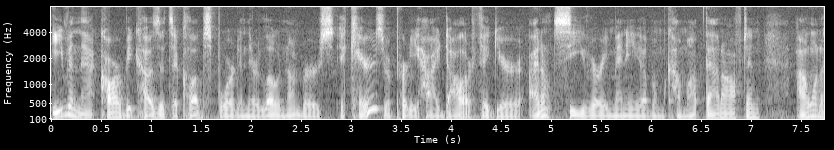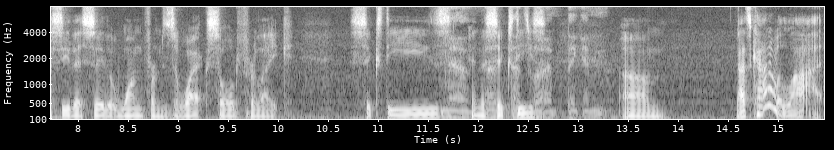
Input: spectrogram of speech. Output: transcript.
even that car, because it's a club sport and they're low numbers, it carries a pretty high dollar figure. I don't see very many of them come up that often. I want to see this say that one from Zweck sold for like 60s Yeah, in the that- 60s. That's what I'm thinking. Um, that's kind of a lot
